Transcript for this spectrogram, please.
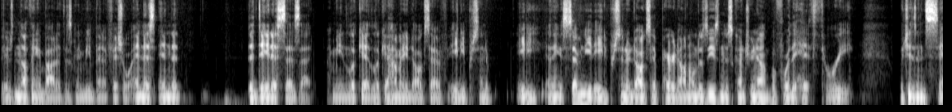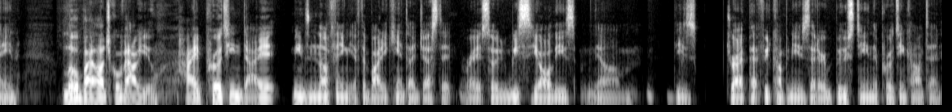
There's nothing about it that's going to be beneficial. And this and the the data says that. I mean, look at look at how many dogs have 80% of 80, I think it's 70 to 80% of dogs have periodontal disease in this country now before they hit 3, which is insane. Low biological value. High protein diet means nothing if the body can't digest it, right? So we see all these um, these dry pet food companies that are boosting the protein content,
